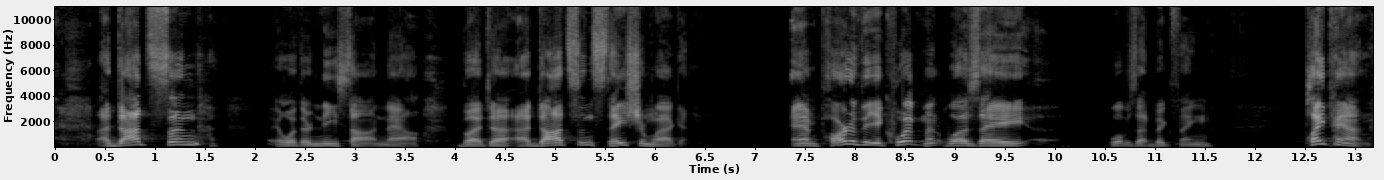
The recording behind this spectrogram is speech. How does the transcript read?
a Datsun, well, they're Nissan now but uh, a Datsun station wagon. And part of the equipment was a, what was that big thing? Playpen.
